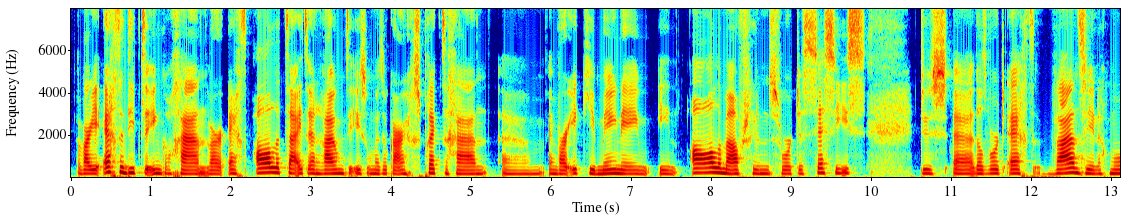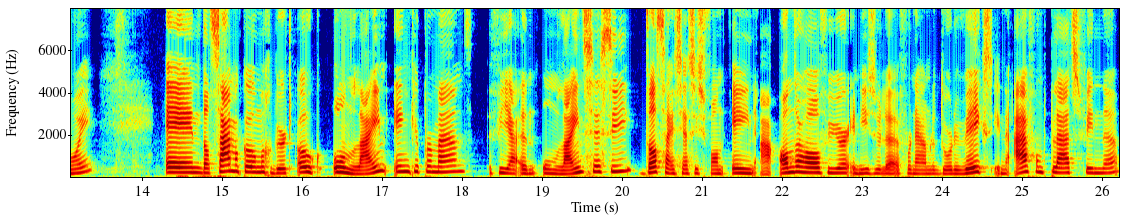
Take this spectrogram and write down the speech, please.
Waar je echt de diepte in kan gaan. Waar echt alle tijd en ruimte is om met elkaar in gesprek te gaan. Um, en waar ik je meeneem in allemaal verschillende soorten sessies. Dus uh, dat wordt echt waanzinnig mooi. En dat samenkomen gebeurt ook online één keer per maand via een online sessie. Dat zijn sessies van 1 à 1,5 uur en die zullen voornamelijk door de week in de avond plaatsvinden.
